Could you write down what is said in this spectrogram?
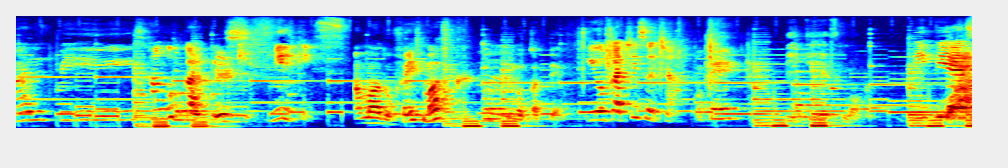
갈비스, 한국 갈비스. 밀키스. 밀키스. 아마도 페이스 마스크 음. 것 같대요. 이거 같이 쓰자. 오케이. BTS 먹. BTS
